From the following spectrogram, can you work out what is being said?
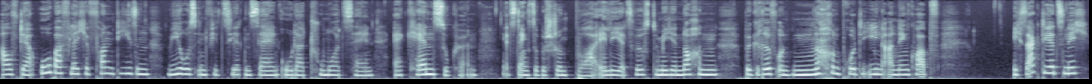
auf der Oberfläche von diesen virusinfizierten Zellen oder Tumorzellen erkennen zu können. Jetzt denkst du bestimmt, boah, Ellie, jetzt wirfst du mir hier noch einen Begriff und noch ein Protein an den Kopf. Ich sage dir jetzt nicht,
